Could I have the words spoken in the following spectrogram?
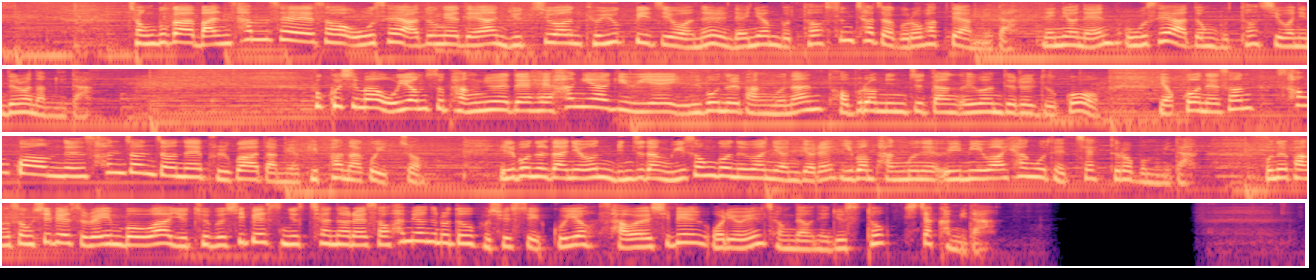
정부가 만 3세에서 5세 아동에 대한 유치원 교육비 지원을 내년부터 순차적으로 확대합니다. 내년엔 5세 아동부터 지원이 늘어납니다. 후쿠시마 오염수 방류에 대해 항의하기 위해 일본을 방문한 더불어민주당 의원들을 두고 여권에선 성과 없는 선전전에 불과하다며 비판하고 있죠. 일본을 다녀온 민주당 위성곤 의원 연결해 이번 방문의 의미와 향후 대책 들어봅니다. 오늘 방송 CBS 레인보우와 유튜브 CBS 뉴스 채널에서 화면으로도 보실 수 있고요. 4월 10일 월요일 정다운의 뉴스톡 시작합니다.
